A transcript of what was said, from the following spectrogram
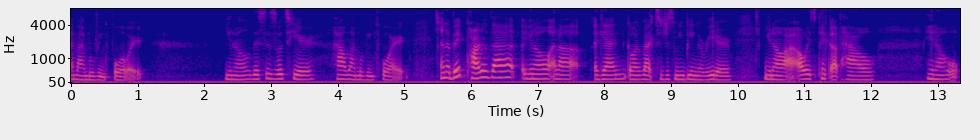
am I moving forward? You know, this is what's here. How am I moving forward? And a big part of that, you know, and uh, again, going back to just me being a reader, you know, I always pick up how, you know,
